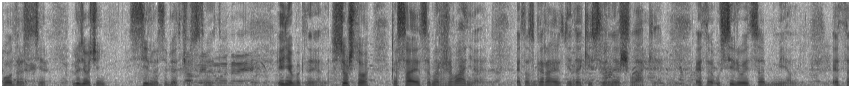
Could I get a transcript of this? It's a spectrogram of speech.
бодрості. Люди очень сильно себя чувствуют и необыкновенно. Все, что касается моржевания, это сгорают недокисленные шлаки, это усиливается обмен, это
